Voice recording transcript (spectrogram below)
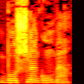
Bušna guma.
